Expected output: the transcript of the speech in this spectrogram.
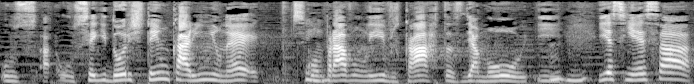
os, os seguidores têm um carinho, né? Sim. Compravam livros, cartas de amor. E, e assim, essa,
